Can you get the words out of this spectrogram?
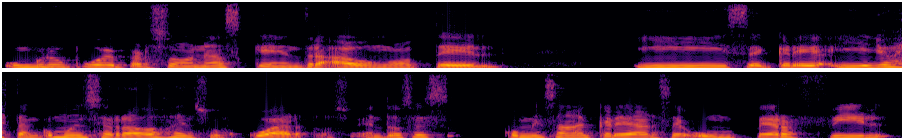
un grupo de personas que entra a un hotel y, se crea, y ellos están como encerrados en sus cuartos. Entonces comienzan a crearse un perfil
